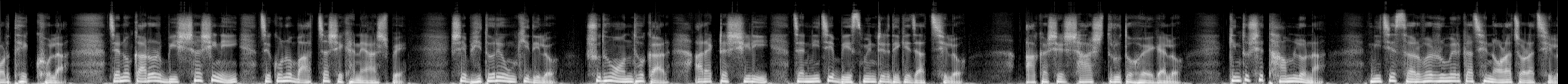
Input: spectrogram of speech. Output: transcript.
অর্ধেক খোলা, যেন কারোর বিশ্বাসই নেই যে কোনো বাচ্চা সেখানে আসবে। সে ভিতরে উঁকি দিল, শুধু অন্ধকার আর একটা সিঁড়ি যা নিচে বেসমেন্টের দিকে যাচ্ছিল। আকাশের শ্বাস দ্রুত হয়ে গেল, কিন্তু সে থামল না। নিচে সার্ভার রুমের কাছে নড়াচড়া ছিল।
